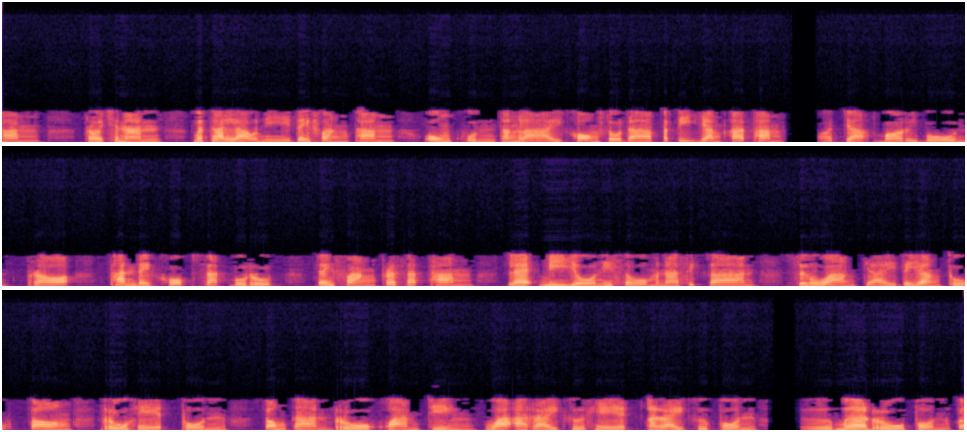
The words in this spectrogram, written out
ธรรม เพราะฉะนั้นเมื่อท่านเหล่านี้ได้ฟังธรรม องคุณทั้งหลายของโสดาปฏิยังคาธรรม ก็จะบริบูรณ์ เพราะท่านได้คบสัตบุรุษ ได้ฟังพระสัตธรรม และมีโยนิโสมนสิการ ซึ่งวางใจได้อย่างถูกต้อง รู้เหตุผล ต้องการรู้ความจริงว่าอะไรคือเหตุ อะไรคือผล หรือเมื่อรู้ผลก็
